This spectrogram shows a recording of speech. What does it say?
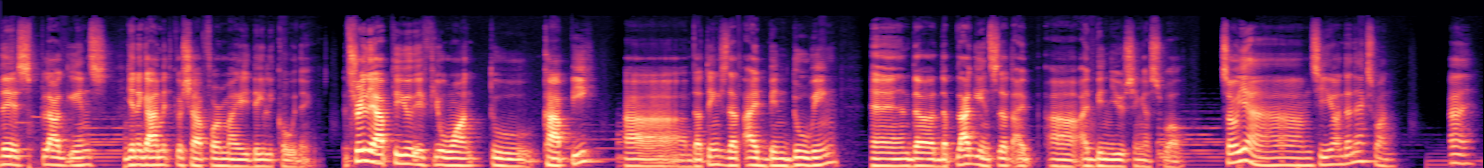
these plugins, ginagamit ko siya for my daily coding. It's really up to you if you want to copy uh, the things that I've been doing and the, the plugins that I've, uh, I've been using as well. So yeah, um, see you on the next one. Bye.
